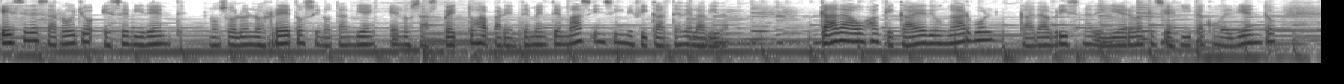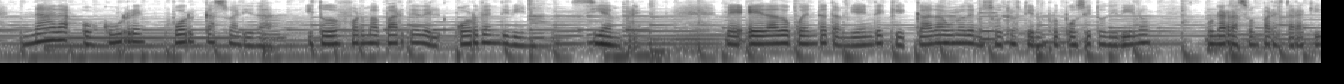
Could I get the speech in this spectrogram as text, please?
Ese desarrollo es evidente, no solo en los retos, sino también en los aspectos aparentemente más insignificantes de la vida. Cada hoja que cae de un árbol, cada brisna de hierba que se agita con el viento, nada ocurre por casualidad y todo forma parte del orden divino, siempre me he dado cuenta también de que cada uno de nosotros tiene un propósito divino, una razón para estar aquí,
